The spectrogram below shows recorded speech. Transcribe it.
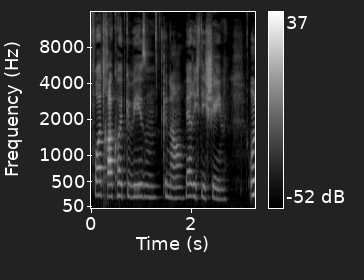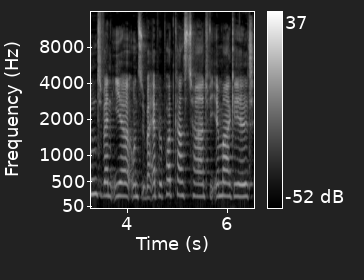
Vortrag heute gewesen. genau. Wäre richtig schön. Und wenn ihr uns über Apple Podcast hört, wie immer gilt,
